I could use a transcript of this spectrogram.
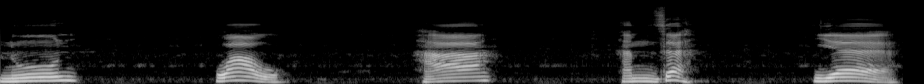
নুন, ওয়াও, হা, হামজা, ইয়া।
